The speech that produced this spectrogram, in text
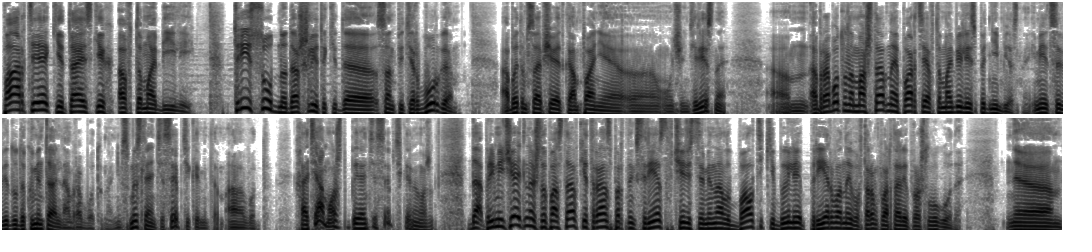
Партия китайских автомобилей. Три судна дошли таки до Санкт-Петербурга. Об этом сообщает компания э, очень интересная. Обработана масштабная партия автомобилей из Поднебесной. Имеется в виду документально обработана. Не в смысле антисептиками, там, а вот... Хотя, может быть, антисептиками, может. Да, примечательно, что поставки транспортных средств через терминалы Балтики были прерваны во втором квартале прошлого года. Эм,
